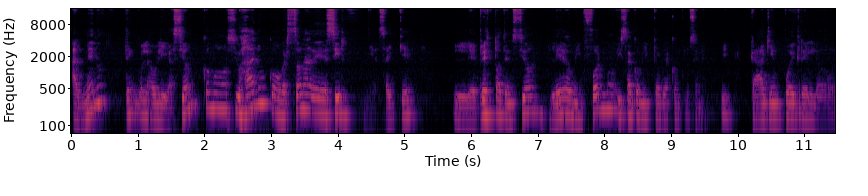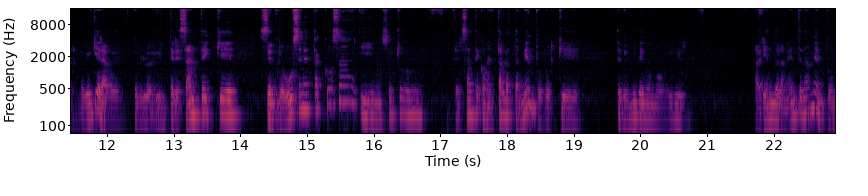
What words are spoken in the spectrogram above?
al menos tengo la obligación como ciudadano, como persona de decir, mira, ¿sabes qué? Le presto atención, leo, me informo y saco mis propias conclusiones. Y cada quien puede creer lo, que quiera, pero lo interesante es que se producen estas cosas y nosotros, interesante comentarlas también, pues, porque te permite como ir abriendo la mente también. Pues.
